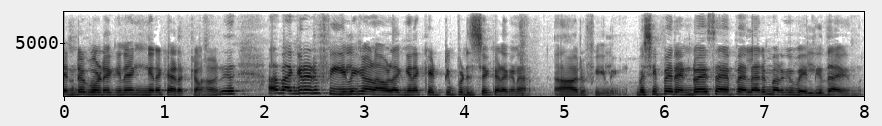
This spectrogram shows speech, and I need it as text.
എന്റെ കൂടെ ഇങ്ങനെ ഇങ്ങനെ കിടക്കണം. അവന് അത് ഭയങ്കര ഒരു ഫീലിംഗ് ആണ് അവളെ ഇങ്ങനെ കെട്ടിപ്പിടിച്ച് കിടക്കണ ആ ഒരു ഫീലിംഗ് പക്ഷെ ഇപ്പൊ രണ്ടു വയസ്സായപ്പോൾ എല്ലാവരും പറഞ്ഞു വലുതായിരുന്നു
